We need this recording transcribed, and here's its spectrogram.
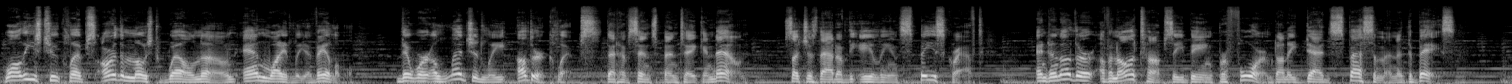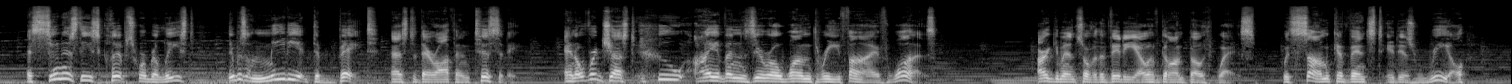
While these two clips are the most well-known and widely available, there were allegedly other clips that have since been taken down, such as that of the alien spacecraft, and another of an autopsy being performed on a dead specimen at the base. As soon as these clips were released, there was immediate debate as to their authenticity and over just who Ivan0135 was. Arguments over the video have gone both ways, with some convinced it is real,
